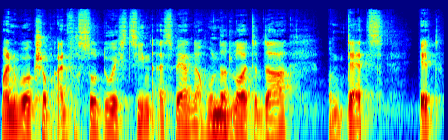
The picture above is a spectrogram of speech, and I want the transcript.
meinen Workshop einfach so durchziehen, als wären da 100 Leute da und that's it.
